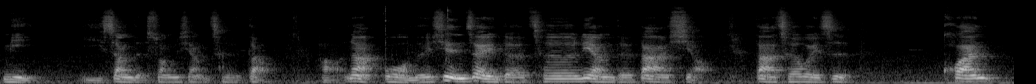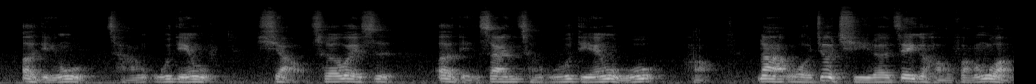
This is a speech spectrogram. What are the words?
米以上的双向车道。好，那我们现在的车辆的大小，大车位是宽二点五，长五点五。小车位是二点三乘五点五，好，那我就取了这个好房网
